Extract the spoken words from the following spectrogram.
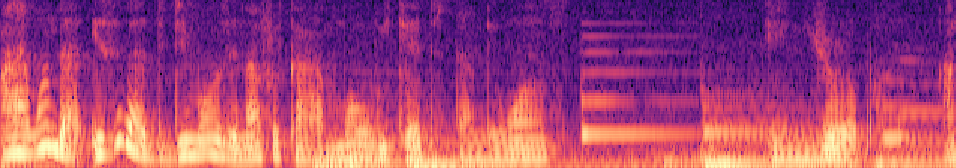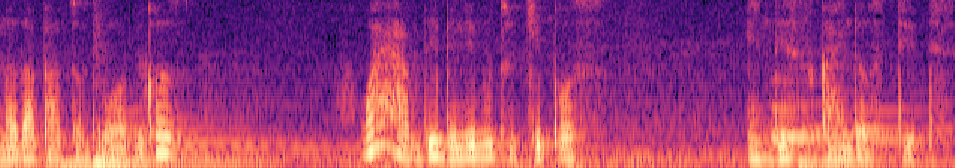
And I wonder is it that the demons in Africa are more wicked than the ones in Europe and other parts of the world? Because why have they been able to keep us in this kind of state?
